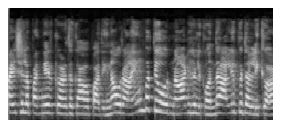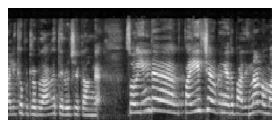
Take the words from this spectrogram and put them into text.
பயிற்சியில் பங்கேற்கிறதுக்காக பார்த்தீங்கன்னா ஒரு ஐம்பத்தி ஒரு நாடுகளுக்கு வந்து அழைப்பு அளிக்க அளிக்கப்பட்டிருப்பதாக தெரிவிச்சிருக்காங்க. ஸோ இந்த பயிற்சி அப்படிங்கிறது பார்த்தீங்கன்னா நம்ம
